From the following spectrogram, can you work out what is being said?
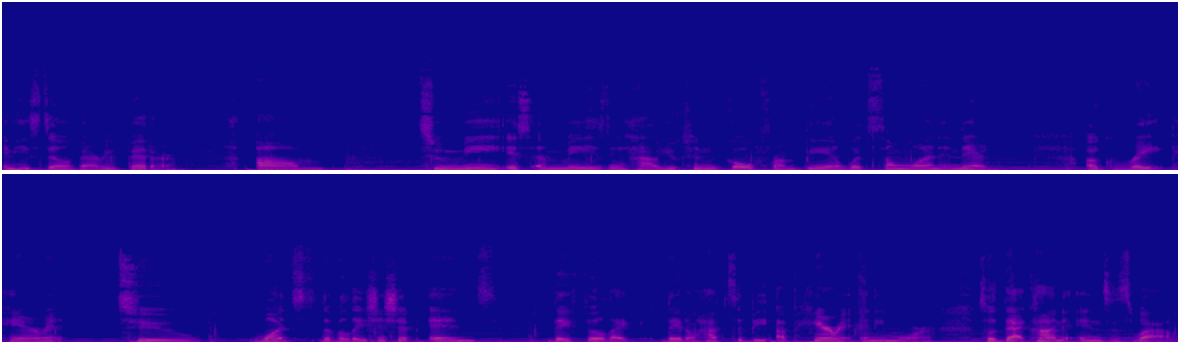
and he's still very bitter. Um, to me, it's amazing how you can go from being with someone and they're a great parent to once the relationship ends, they feel like they don't have to be a parent anymore. So that kind of ends as well.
